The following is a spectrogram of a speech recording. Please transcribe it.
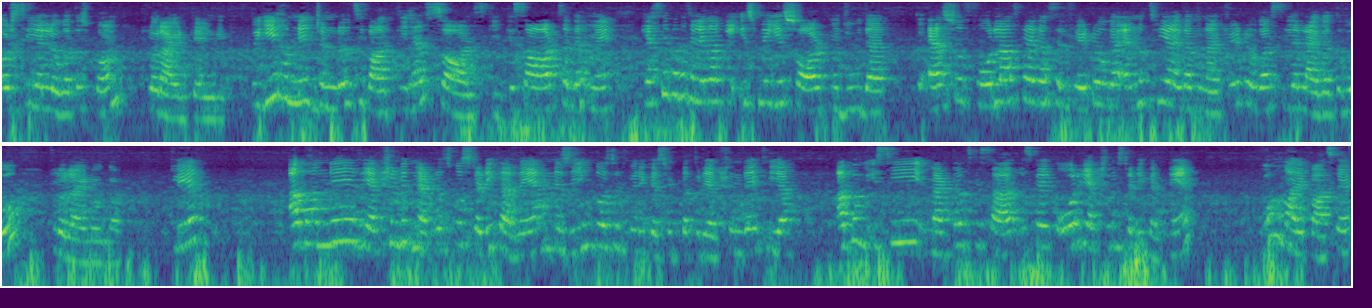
और सी एल होगा तो उसको हम क्लोराइड कहेंगे। तो ये हमने जनरल सी बात की है सॉल्ट्स की, कि सॉल्ट्स अगर हमें कैसे पता चलेगा कि इसमें ये सॉल्ट मौजूद है? तो एस ओ फोर लास्ट आएगा सल्फेट होगा एन ओ थ्री आएगा तो नाइट्रेट होगा सी एल आएगा तो वो क्लोराइड होगा। क्लियर अब हमने रिएक्शन विद मेटल्स को स्टडी कर रहे हैं। हमने जिंक और सल्फ्यूरिक एसिड का तो रिएक्शन देख लिया। अब हम इसी मेटल्स के साथ इसका एक और रिएक्शन स्टडी करते हैं। वो हमारे पास है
